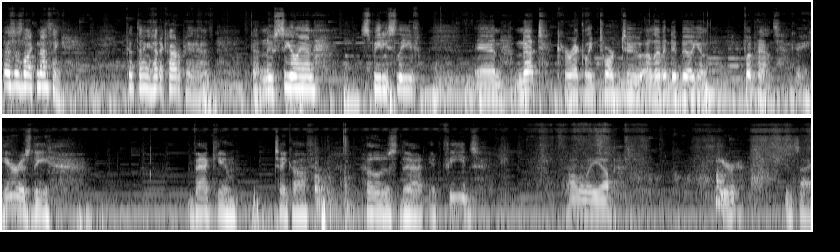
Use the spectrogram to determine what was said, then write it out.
This is like nothing. Good thing it had a cotter pin in it. Got a new seal in, speedy sleeve, and nut correctly torqued to 11 billion foot-pounds. Okay, here is the vacuum takeoff hose that it feeds all the way up here inside,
